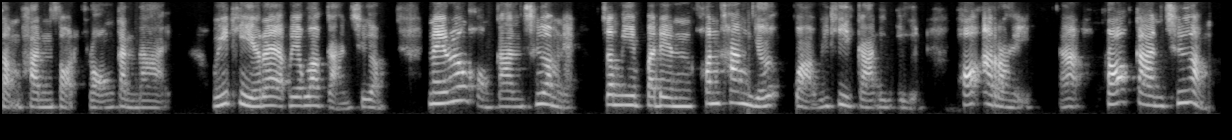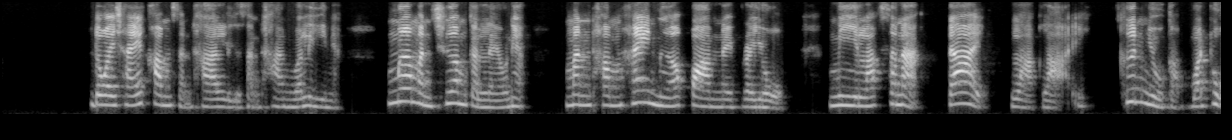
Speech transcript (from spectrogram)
สัมพันธ์สอดคล้องกันได้ วิธีแรกเรียกว่าการเชื่อม ในเรื่องของการเชื่อมเนี่ยจะมีประเด็นค่อนข้างเยอะ กว่าวิธีการอื่นๆ เพราะอะไรนะเพราะการเชื่อม โดยใช้คำสันธานหรือสันธานวลีเนี่ย เมื่อมันเชื่อมกันแล้วเนี่ย มันทำให้เนื้อความในประโยค มีลักษณะได้หลากหลาย ขึ้นอยู่กับวัตถุ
